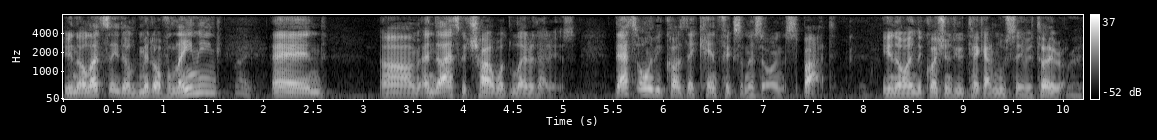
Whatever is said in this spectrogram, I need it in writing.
You know, let's say the middle of laning, Right. and um, and they'll ask a child what letter that is. That's only because they can't fix it necessarily on the spot. You know, and the question is, do you take out a new Sefer Torah? Right.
